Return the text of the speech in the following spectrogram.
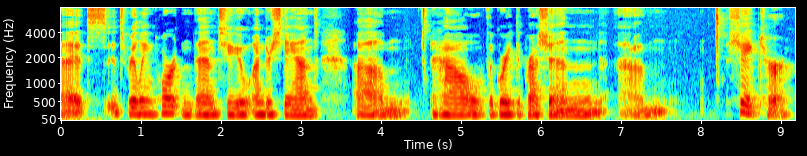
uh, it's it's really important then to understand um, how the Great Depression um, shaped her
